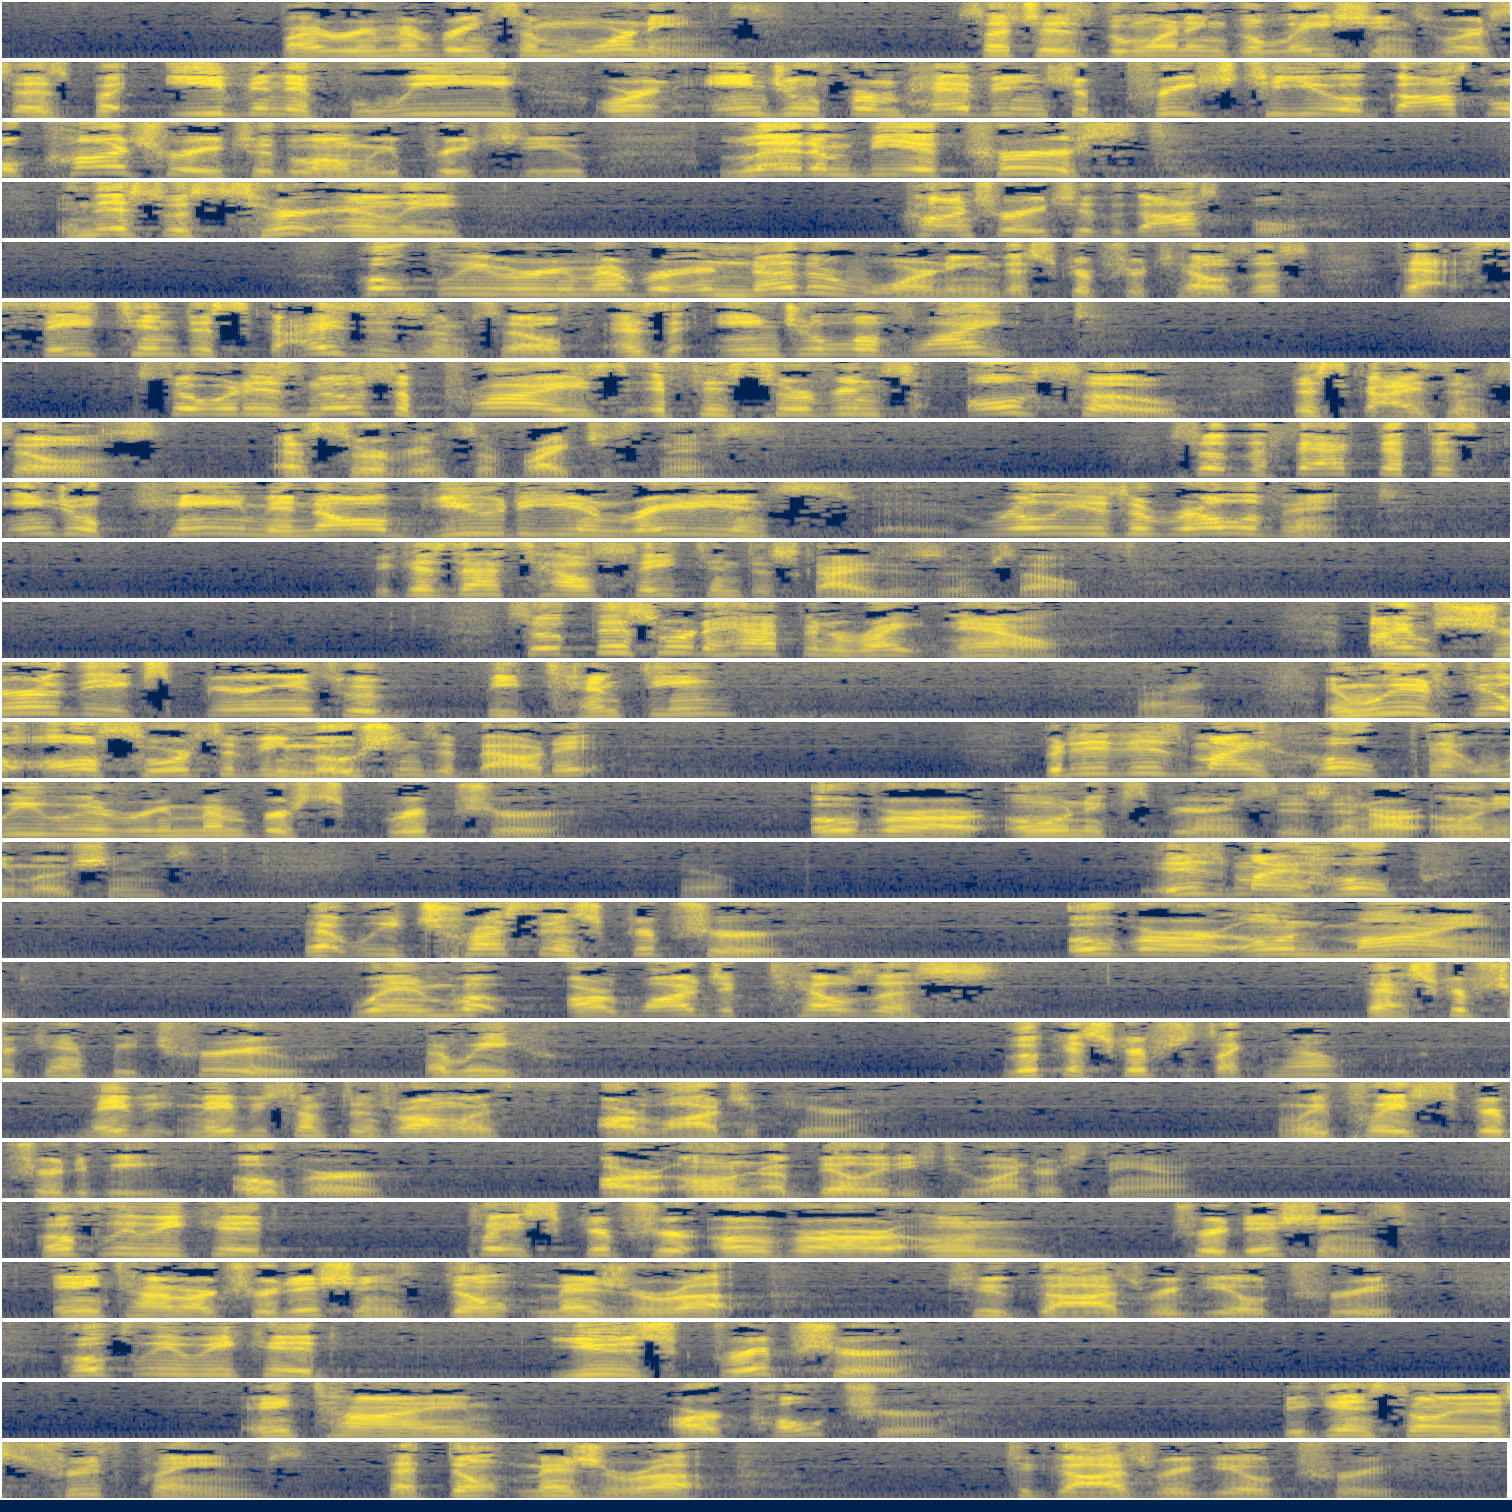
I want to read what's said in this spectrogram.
by remembering some warnings, such as the one in Galatians, where it says, But even if we or an angel from heaven should preach to you a gospel contrary to the one we preach to you, let him be accursed. And this was certainly contrary to the gospel. Hopefully, we remember another warning that Scripture tells us that Satan disguises himself as an angel of light. So it is no surprise if his servants also disguise themselves as servants of righteousness. So the fact that this angel came in all beauty and radiance really is irrelevant. Because that's how Satan disguises himself. So if this were to happen right now, I'm sure the experience would be tempting, right? And we would feel all sorts of emotions about it. But it is my hope that we would remember Scripture over our own experiences and our own emotions. You know, it is my hope that we trust in Scripture over our own mind when what our logic tells us that Scripture can't be true. That we look at Scripture, it's like, no, maybe, maybe something's wrong with our logic here. And we place Scripture to be over our own ability to understand. Hopefully, we could place Scripture over our own traditions anytime our traditions don't measure up to God's revealed truth. Hopefully, we could use Scripture anytime our culture begins telling us truth claims that don't measure up to God's revealed truth.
